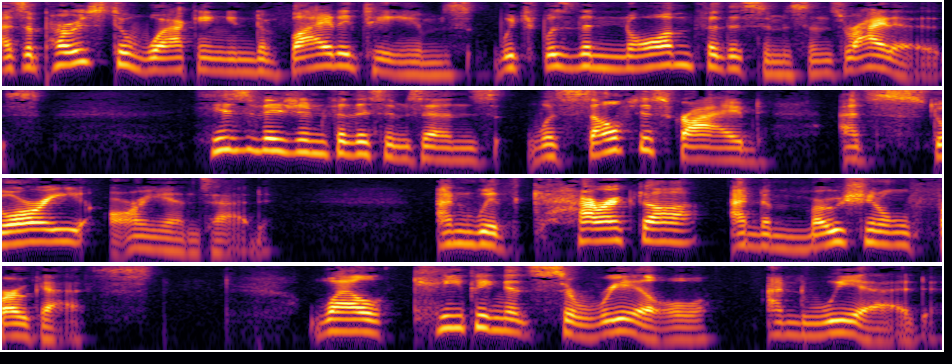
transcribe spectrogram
as opposed to working in divided teams, which was the norm for The Simpsons writers. His vision for The Simpsons was self described as story oriented and with character and emotional focus, while keeping it surreal and weird.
